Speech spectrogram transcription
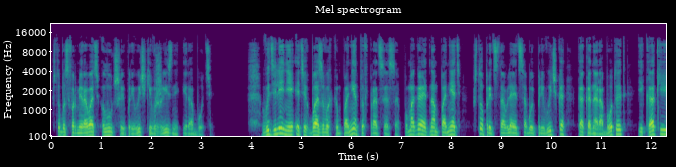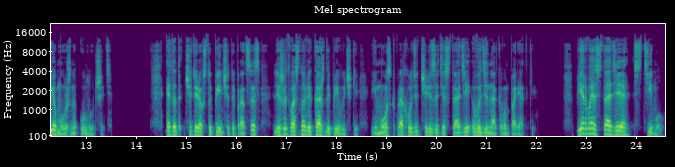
чтобы сформировать лучшие привычки в жизни и работе. Выделение этих базовых компонентов процесса помогает нам понять, что представляет собой привычка, как она работает и как ее можно улучшить. Этот четырехступенчатый процесс лежит в основе каждой привычки, и мозг проходит через эти стадии в одинаковом порядке. Первая стадия — стимул.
